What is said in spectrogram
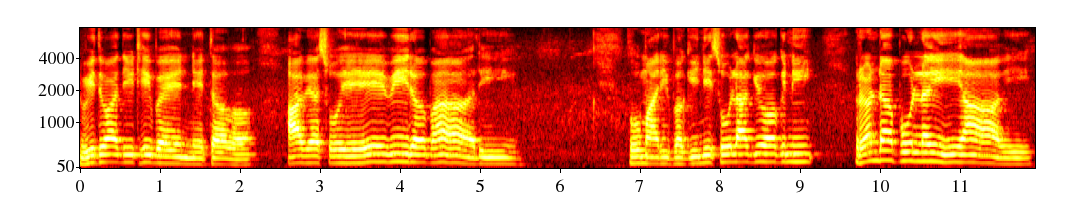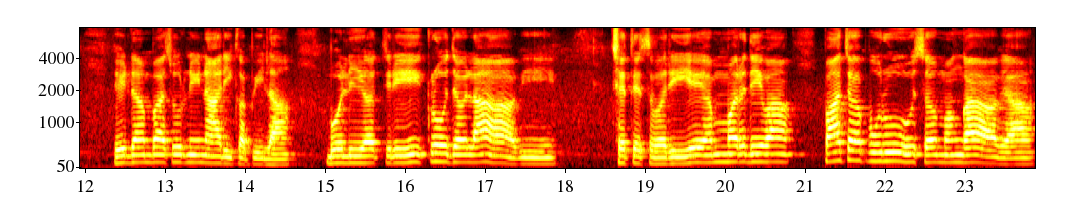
વિધવા દીઠી બહેનને તવ આવ્યા સોએ વીર ભારી. ઓ મારી ભગીની, સો લાગ્યો અગ્નિ? રંડા પોલ લઈ આવી. ડાંબાસુરની નારી કપિલા બોલી અત્રી ક્રોધ લાવી. છેતેશ્વરીએ અમર દેવા પાંચ પુરુષ મંગાવ્યા.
